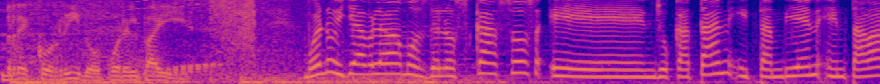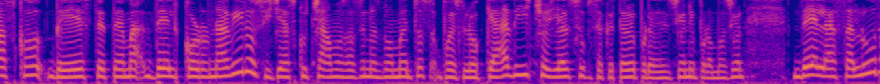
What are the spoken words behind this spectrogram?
Recorrido por el país. Bueno, y ya hablábamos de los casos en Yucatán y también en Tabasco de este tema del coronavirus y ya escuchamos hace unos momentos pues lo que ha dicho ya el subsecretario de Prevención y Promoción de la Salud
